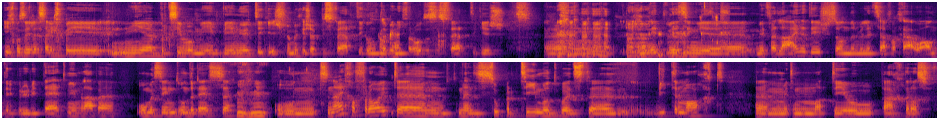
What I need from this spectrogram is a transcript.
Ich muss ehrlich sagen, ich bin nie jemand, der mir wehmütig ist. Für mich ist etwas fertig und okay. da bin ich froh, dass es fertig ist. ähm, nicht, weil es irgendwie äh, mir verleidet ist, sondern weil jetzt einfach auch andere Prioritäten in meinem Leben rum sind unterdessen. Mhm. Und nein, ich habe Freude. Ähm, wir haben ein super Team, das jetzt äh, weitermacht. Ähm, mit dem Matteo Bechler als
